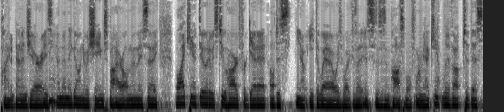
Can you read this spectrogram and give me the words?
pint of Ben and Jerry's and then they go into a shame spiral and then they say, well, I can't do it. It was too hard. Forget it. I'll just, you know, eat the way I always would because this is impossible for me. I can't live up to this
